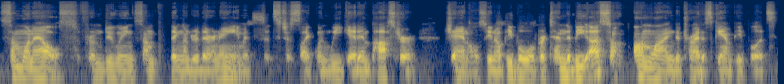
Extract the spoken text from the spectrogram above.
someone else from doing something under their name? It's it's just like when we get imposter channels you know people will pretend to be us on, online to try to scam people. It's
